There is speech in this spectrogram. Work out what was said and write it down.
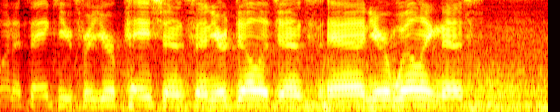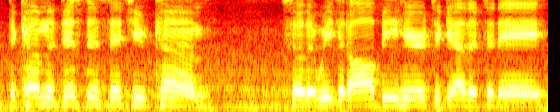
want to thank you for your patience and your diligence and your willingness to come the distance that you've come so that we could all be here together today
